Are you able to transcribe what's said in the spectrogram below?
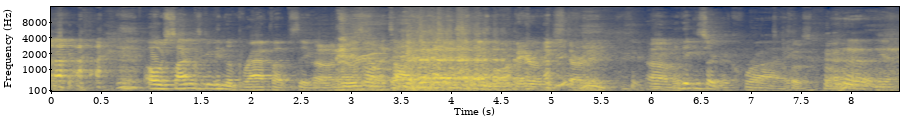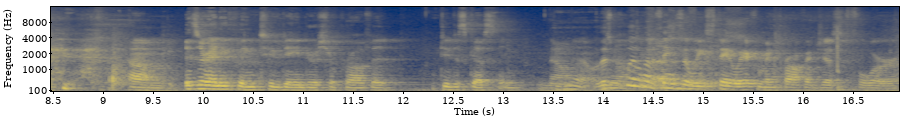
oh, Simon's giving the wrap up signal. Oh, no. He doesn't want to talk about this. Barely started. Um, I think he's starting to cry. Close. yeah. Um, Is there anything too dangerous for Prophet? Too disgusting? no, No, there's probably a lot of things that we stay away from in Prophet just for.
